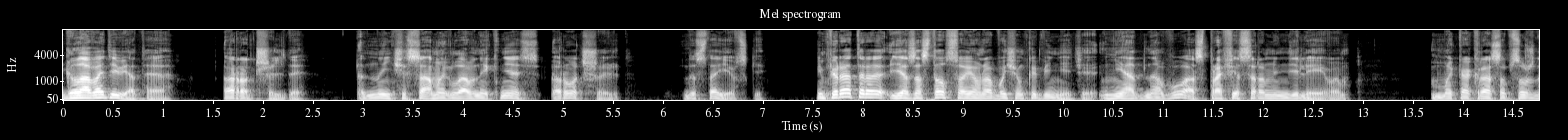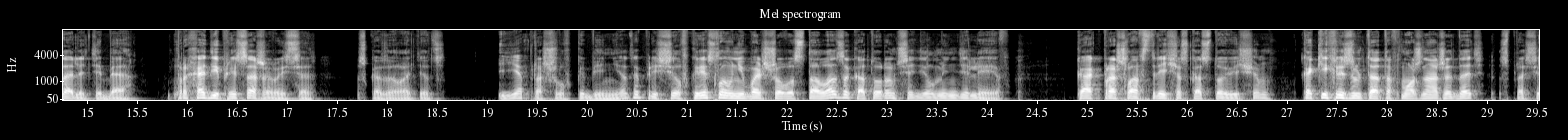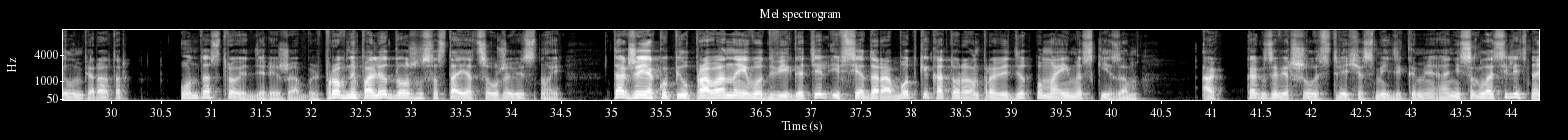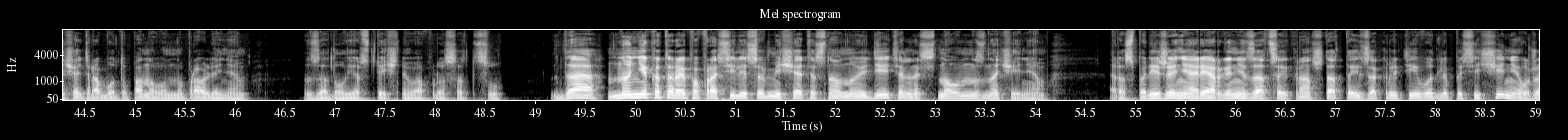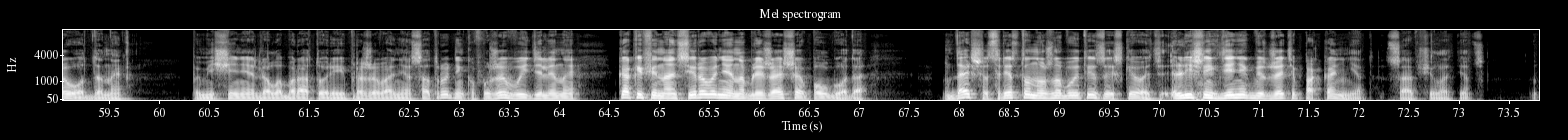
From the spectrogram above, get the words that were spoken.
Глава девятая. Ротшильды. Нынче самый главный князь Ротшильд. Достоевский. Императора я застал в своем рабочем кабинете. Не одного, а с профессором Менделеевым. Мы как раз обсуждали тебя. Проходи, присаживайся, сказал отец. Я прошел в кабинет и присел в кресло у небольшого стола, за которым сидел Менделеев. Как прошла встреча с Костовичем? «Каких результатов можно ожидать?» — спросил император. «Он достроит дирижабль. Пробный полет должен состояться уже весной. Также я купил права на его двигатель и все доработки, которые он проведет по моим эскизам. А как завершилась встреча с медиками? Они согласились начать работу по новым направлениям?» — задал я встречный вопрос отцу. «Да, но некоторые попросили совмещать основную деятельность с новым назначением — Распоряжения о реорганизации Кронштадта и закрытии его для посещения уже отданы. Помещения для лаборатории и проживания сотрудников уже выделены, как и финансирование на ближайшие полгода. Дальше средства нужно будет изыскивать. Лишних денег в бюджете пока нет, сообщил отец.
